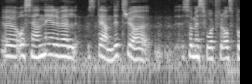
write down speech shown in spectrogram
Eh, Och sen är det väl ständigt, tror jag, som är svårt för oss på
